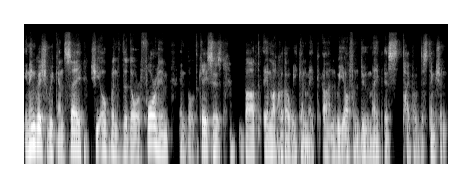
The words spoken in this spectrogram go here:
In English, we can say she opened the door for him in both cases, but in Lakota, we can make, and we often do make this type of distinction.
